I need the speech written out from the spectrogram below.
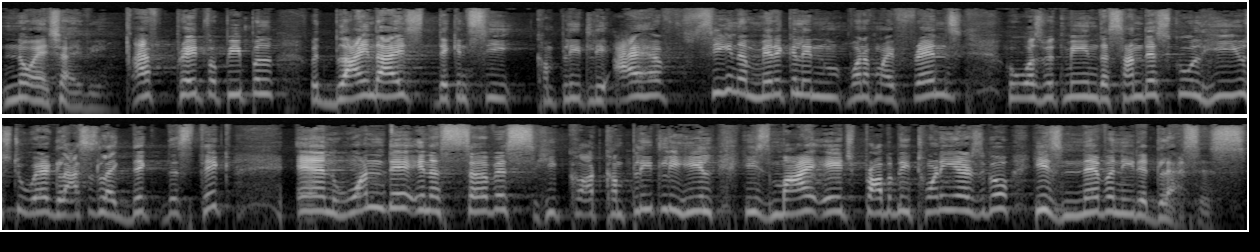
no HIV. I've prayed for people with blind eyes, they can see completely. I have seen a miracle in one of my friends who was with me in the Sunday school. He used to wear glasses like this thick, and one day in a service, he got completely healed. He's my age, probably 20 years ago. He's never needed glasses.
